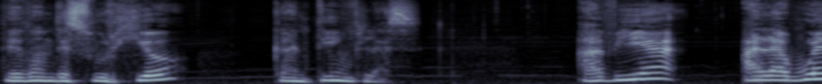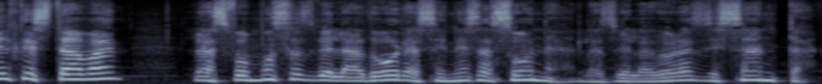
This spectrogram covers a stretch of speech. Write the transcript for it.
de donde surgió Cantinflas. Había, a la vuelta estaban las famosas veladoras en esa zona, las veladoras de Santa.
